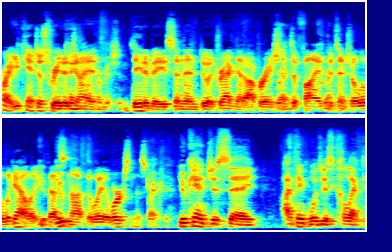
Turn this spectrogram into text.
Right, you can't just create a giant database and then do a dragnet operation right. to find Correct. potential illegality. You, That's you, not the way it works in this country. You can't just say, I think we'll just collect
